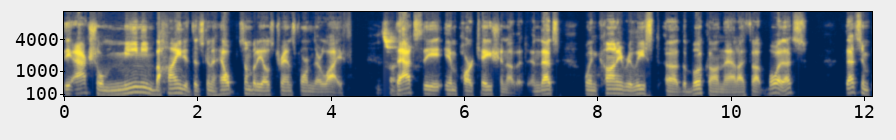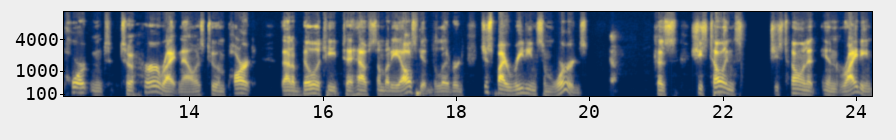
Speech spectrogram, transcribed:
the actual meaning behind it that's going to help somebody else transform their life That's right. that's the impartation of it and that's when connie released uh, the book on that i thought boy that's that's important to her right now is to impart that ability to have somebody else get delivered just by reading some words Yeah. because she's telling she's telling it in writing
